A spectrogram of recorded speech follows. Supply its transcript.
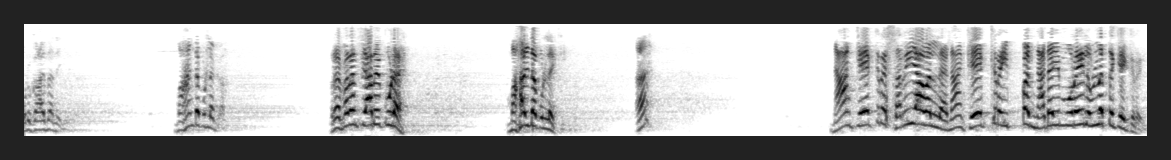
ஒரு காய் மகண்ட பிள்ளைக்கா? ரெஃபரன்ஸ் யாரு கூட? மகள்ட பிள்ளைக்கு. நான் கேட்கிற சரியாவல்ல நான் கேட்கிற இப்ப நடைமுறையில் உள்ளத்தை கேட்கிறேன்.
